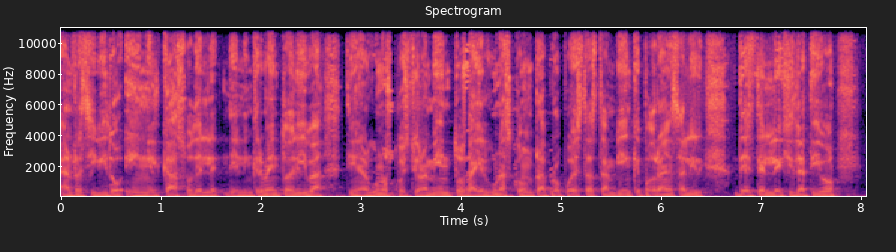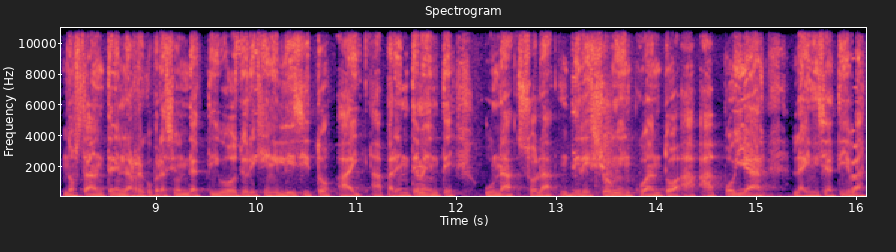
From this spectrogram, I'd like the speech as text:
han recibido en el caso del, del incremento del IVA tiene algunos cuestionamientos, hay algunas contrapropuestas también que podrán salir desde el legislativo. No obstante, en la recuperación de activos de origen ilícito hay aparentemente una sola dirección en cuanto a apoyar la iniciativa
